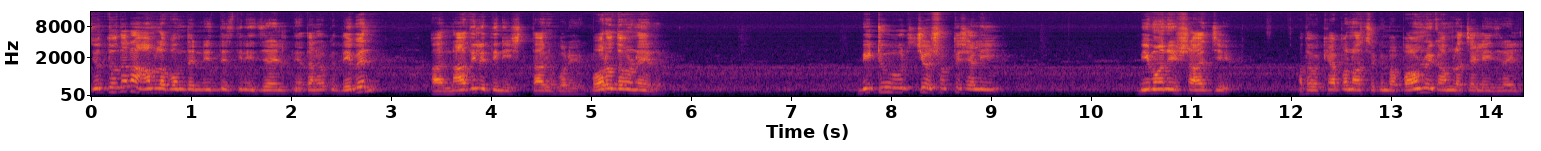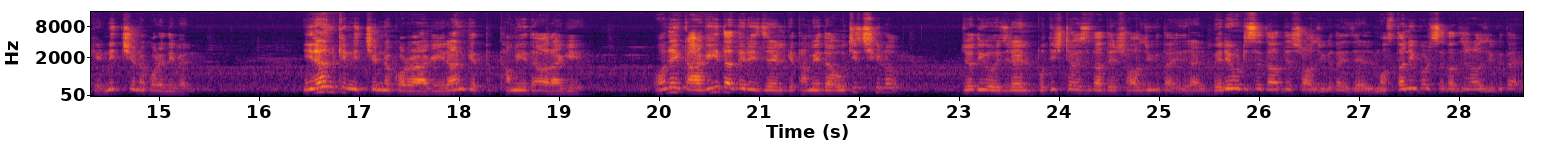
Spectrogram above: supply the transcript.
যুদ্ধ দ্বারা হামলা বন্ধের নির্দেশ তিনি ইসরায়েল নেতানহকে দেবেন আর না দিলে তিনি তার উপরে বড় ধরনের বিটুর চেয়েও শক্তিশালী বিমানের সাহায্যে অথবা ক্ষেপণাস্ত্র কিংবা পারমাণবিক হামলা চাইলে ইসরায়েলকে নিচ্ছিন্ন করে দেবেন। ইরানকে নিচ্ছিন্ন করার আগে, ইরানকে থামিয়ে দেওয়ার আগে অনেক আগেই তাদের ইসরায়েলকে থামিয়ে দেওয়া উচিত ছিল। যদিও ইসরায়েল প্রতিষ্ঠা হয়েছে তাদের সহযোগিতায়, ইসরায়েল বেড়ে উঠেছে তাদের সহযোগিতায়, ইসরায়েল মস্তানি করছে তাদের সহযোগিতায়,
